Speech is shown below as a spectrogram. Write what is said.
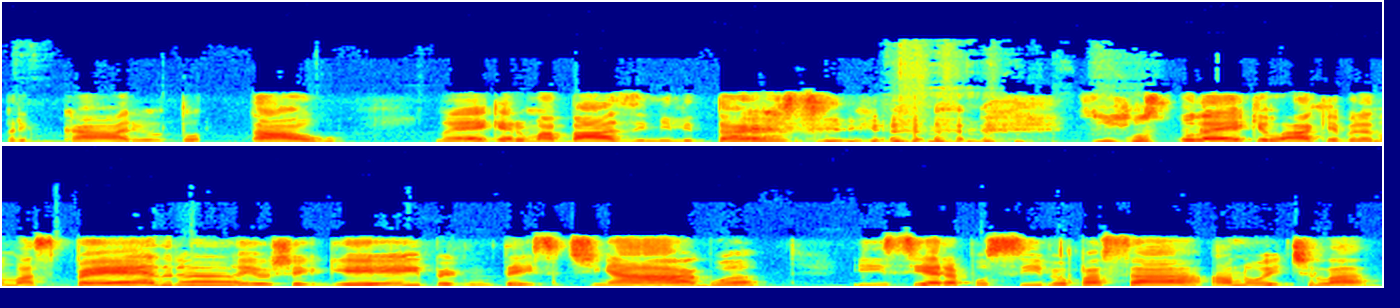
precário total. Né, que era uma base militar, assim. tinha uns moleque lá quebrando umas pedras. Eu cheguei, perguntei se tinha água e se era possível passar a noite lá.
